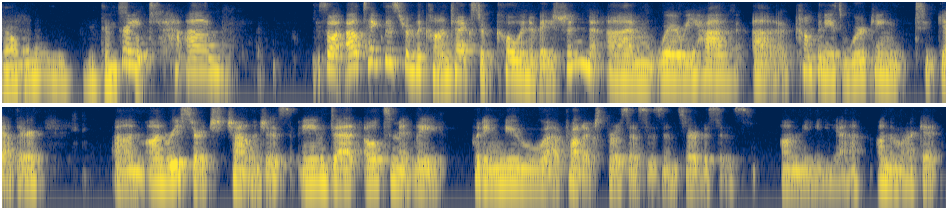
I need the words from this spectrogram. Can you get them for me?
Melanie, you can. Great. Um, so I'll take this from the context of co-innovation, um, where we have uh, companies working together um, on research challenges aimed at ultimately putting new uh, products, processes, and services on the uh, on the market.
